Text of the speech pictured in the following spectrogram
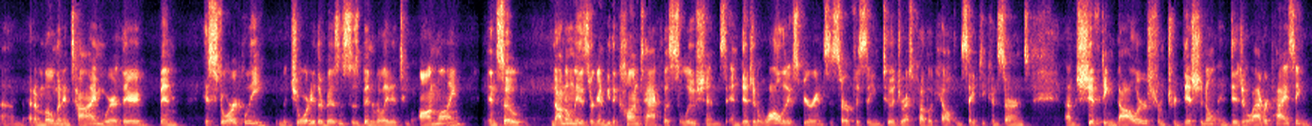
um, at a moment in time where they've been historically, the majority of their business has been related to online. And so not only is there going to be the contactless solutions and digital wallet experiences surfacing to address public health and safety concerns, um, shifting dollars from traditional and digital advertising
